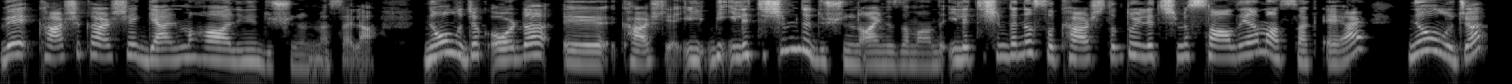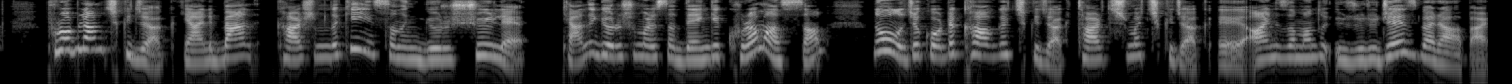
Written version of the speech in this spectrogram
Ve karşı karşıya gelme halini düşünün mesela. Ne olacak orada e, karşı bir iletişim de düşünün aynı zamanda. İletişimde nasıl karşılıklı iletişimi sağlayamazsak eğer ne olacak? Problem çıkacak. Yani ben karşımdaki insanın görüşüyle kendi görüşüm arasında denge kuramazsam ne olacak? Orada kavga çıkacak, tartışma çıkacak. E, aynı zamanda üzüleceğiz beraber.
